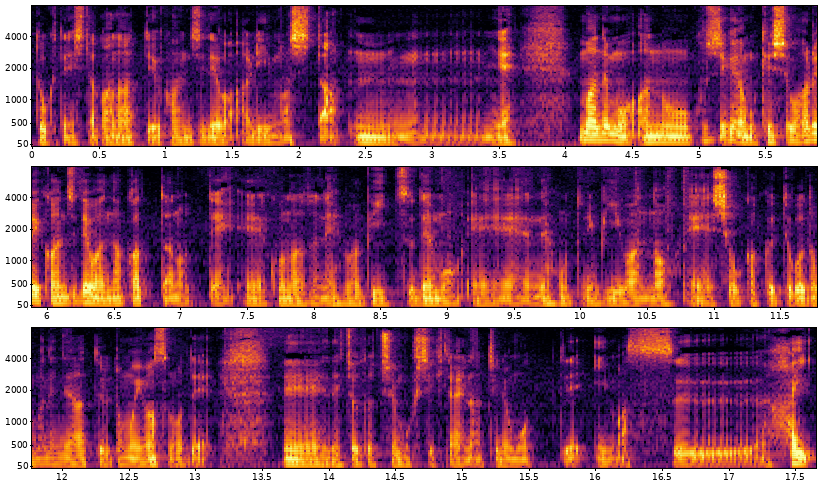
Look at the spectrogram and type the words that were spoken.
得点したかなっていう感じではありました。うんね、まあでも、あの越谷も決して悪い感じではなかったので、えーこの後ね、まあ、B2 でも、えーね、本当に B1 の、えー昇格ってこともね、狙ってると思いますので、えーね、ちょっと注目していきたいなっていうふうに思っています。はい。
